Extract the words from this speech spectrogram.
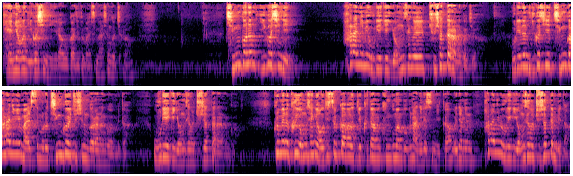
계명은 이것이니라고까지도 말씀하신 것처럼 증거는 이것이니 하나님이 우리에게 영생을 주셨다라는 거죠. 우리는 이것이 증거 하나님의 말씀으로 증거해 주시는 거라는 겁니다. 우리에게 영생을 주셨다라는 거. 그러면 그 영생이 어디 있을까가 이제 그 다음에 궁금한 부분 아니겠습니까? 왜냐하면 하나님이 우리에게 영생을 주셨답니다.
